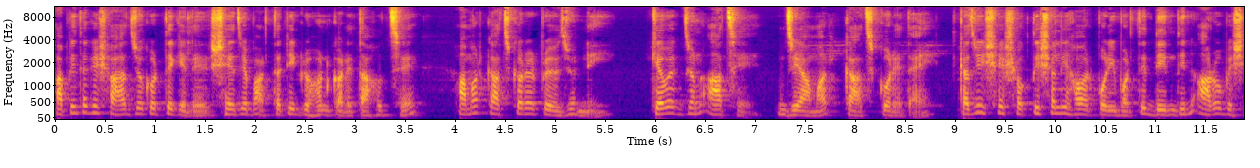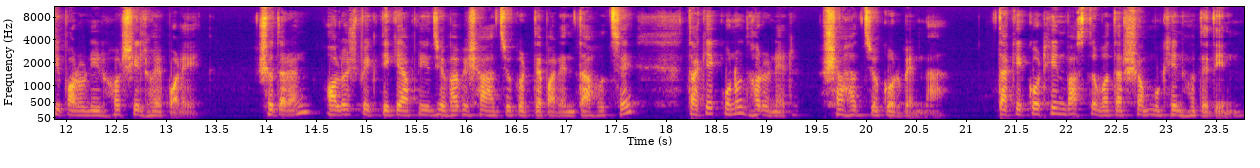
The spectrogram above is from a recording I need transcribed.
আপনি তাকে সাহায্য করতে গেলে সে যে বার্তাটি গ্রহণ করে তা হচ্ছে, আমার কাজ করার প্রয়োজন নেই। কেউ একজন আছে যে আমার কাজ করে দেয়। কাজেই সে শক্তিশালী হওয়ার পরিবর্তে দিন দিন আরও বেশি পরনির্ভরশীল হয়ে পড়ে। সুতরাং অলস ব্যক্তিকে আপনি যেভাবে সাহায্য করতে পারেন তা হচ্ছে তাকে কোনো ধরনের সাহায্য করবেন না। তাকে কঠিন বাস্তবতার সম্মুখীন হতে দিন।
